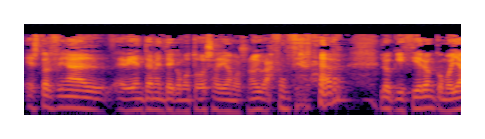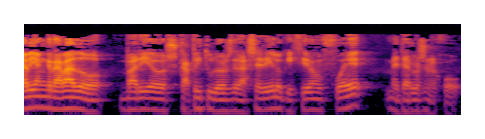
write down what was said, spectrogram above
Esto al final, evidentemente, como todos sabíamos, no iba a funcionar. Lo que hicieron, como ya habían grabado varios capítulos de la serie, lo que hicieron fue meterlos en el juego.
